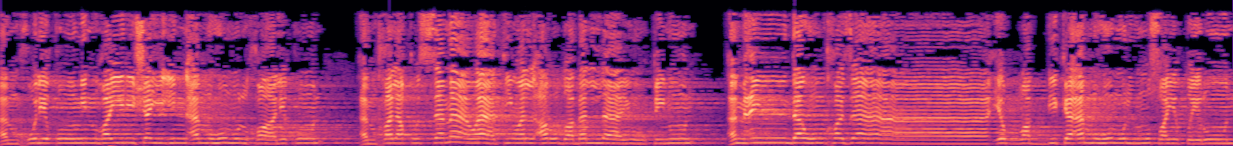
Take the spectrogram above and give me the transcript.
أم خلقوا من غير شيء أم هم الخالقون؟ أم خلقوا السماوات والأرض بل لا يوقنون أم عندهم خزائن ربك أم هم المسيطرون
